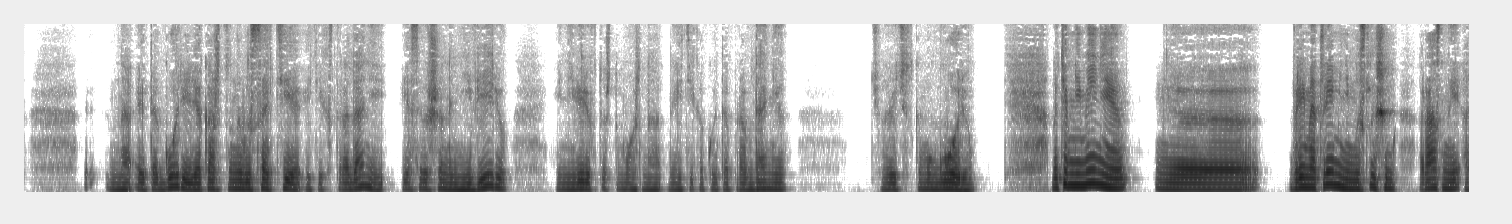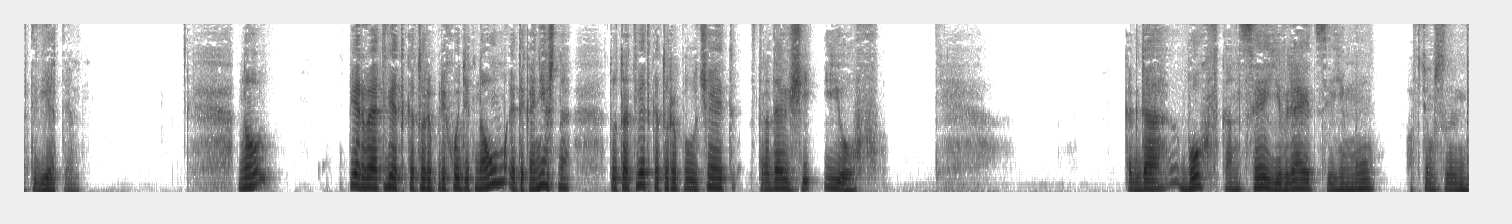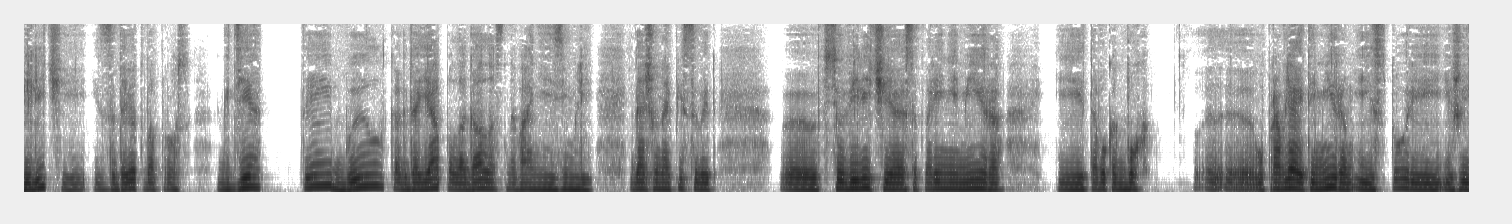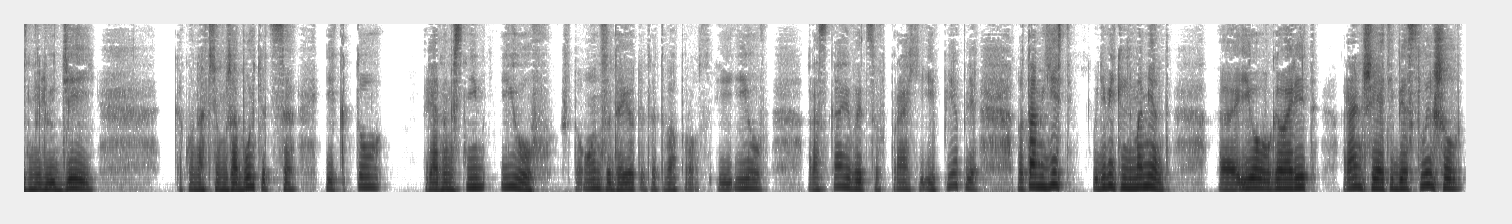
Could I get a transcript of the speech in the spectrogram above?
на это горе, или окажутся на высоте этих страданий? Я совершенно не верю. Я не верю в то, что можно найти какое-то оправдание человеческому горю. Но тем не менее, э, время от времени мы слышим разные ответы. Но первый ответ, который приходит на ум, это, конечно, тот ответ, который получает страдающий Иов когда Бог в конце является ему во всем своем величии и задает вопрос, где ты был, когда я полагал основание земли. И дальше он описывает э, все величие сотворения мира и того, как Бог э, управляет и миром, и историей, и жизнью людей, как он о всем заботится, и кто рядом с ним Иов, что он задает этот вопрос. И Иов раскаивается в прахе и пепле. Но там есть удивительный момент – Э, Иов говорит, раньше я тебе слышал,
